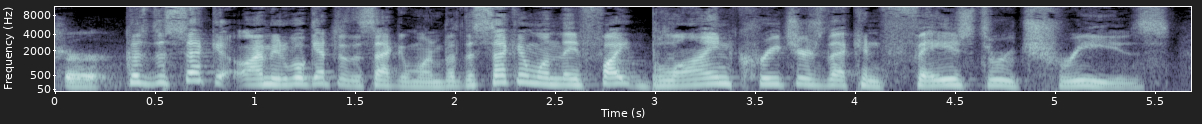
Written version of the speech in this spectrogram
Sure. because the second, I mean, we'll get to the second one, but the second one, they fight blind creatures that can phase through trees.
